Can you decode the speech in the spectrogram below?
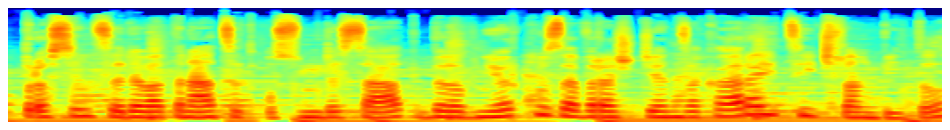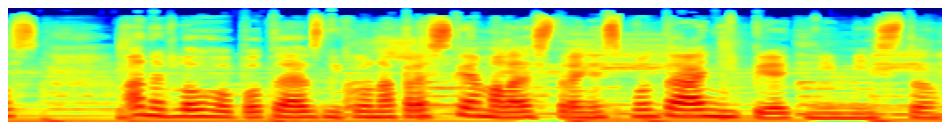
Prosince 1980 byl v New Yorku zavražděn zakládající člen Beatles a nedlouho poté vzniklo na pražské Malé straně spontánní pětní místo.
